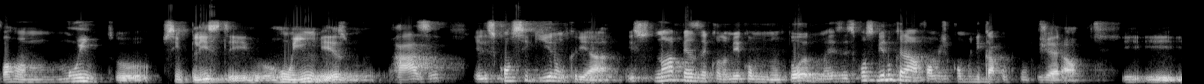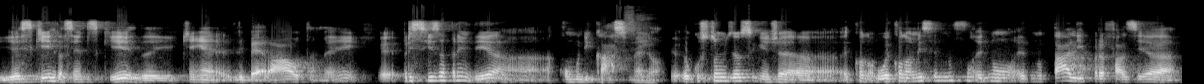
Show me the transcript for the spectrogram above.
forma muito simplista e ruim mesmo, rasa, eles conseguiram criar, isso não apenas na economia como um todo, mas eles conseguiram criar uma forma de comunicar com o público geral. E, e, e a esquerda, centro-esquerda e quem é liberal também, é, precisa aprender a, a comunicar-se melhor. Eu, eu, costumo dizer o seguinte, a, o economista ele não, ele não, ele não tá ali para fazer a,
